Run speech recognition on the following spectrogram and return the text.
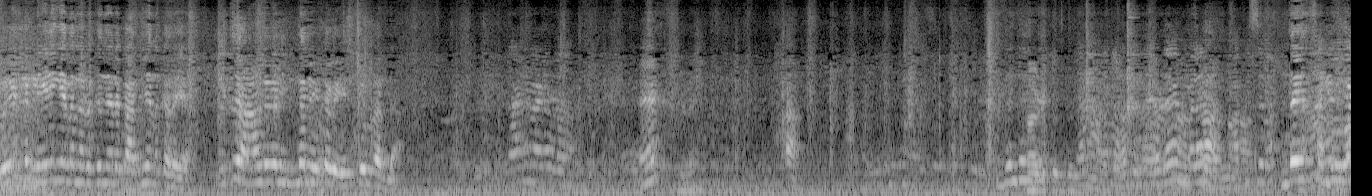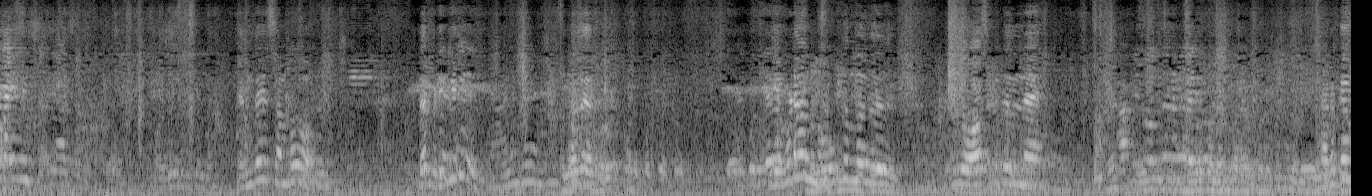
വീട്ടിൽ ക്ലീനിങ് എല്ലാം നടക്കുന്നതിന്റെ കഥ എനിക്കറിയാം. ഇത് ആളുകൾ ഇന്നലെ ഇട്ട വേസ്റ്റ് ഒന്നുമല്ല ഏ? ആ ഇതെന്താ ഇത്? എവിടെ നമ്മളെ ആ. ഓഫീസിൽ എന്താ സംഭവം. അതെ എവിടാ നോക്കുന്നത് ഈ ഹോസ്പിറ്റലിനെ കിടക്കാൻ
